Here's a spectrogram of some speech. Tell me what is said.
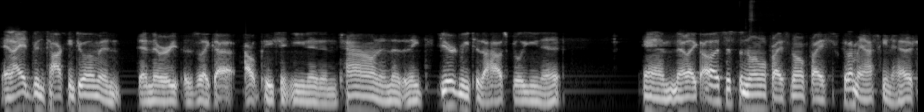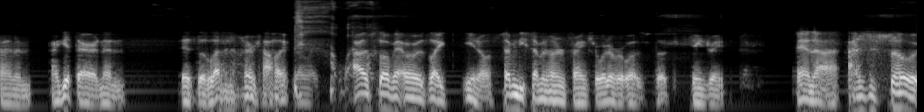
and I had been talking to them, and and there was like a outpatient unit in town, and then they steered me to the hospital unit. And they're like, "Oh, it's just the normal price, normal price." Because I'm asking ahead of time, and I get there, and then it's eleven hundred dollars. I was so mad. It was like you know seventy seven hundred francs or whatever it was the exchange rate, and uh, I was just so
